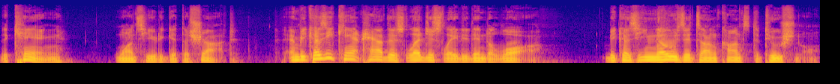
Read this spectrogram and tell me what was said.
The king wants you to get the shot. And because he can't have this legislated into law, because he knows it's unconstitutional,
